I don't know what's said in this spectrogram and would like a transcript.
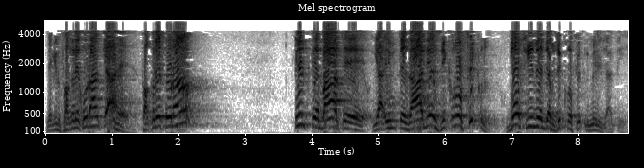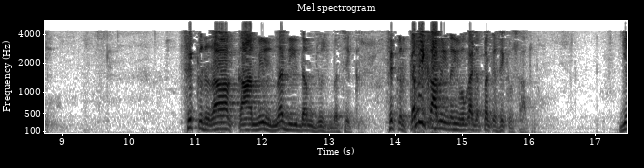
لیکن فقر قرآن کیا ہے؟ فقر قرآن ارتباط یا امتزاج ذکر و فکر، دو چیزیں جب ذکر و فکر مل جاتی ہیں۔ فکر را کامل نہ دیدم جز ذکر۔ فکر کبھی کامل نہیں ہوگا جب تک کہ ذکر ساتھ ہو۔ یہ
